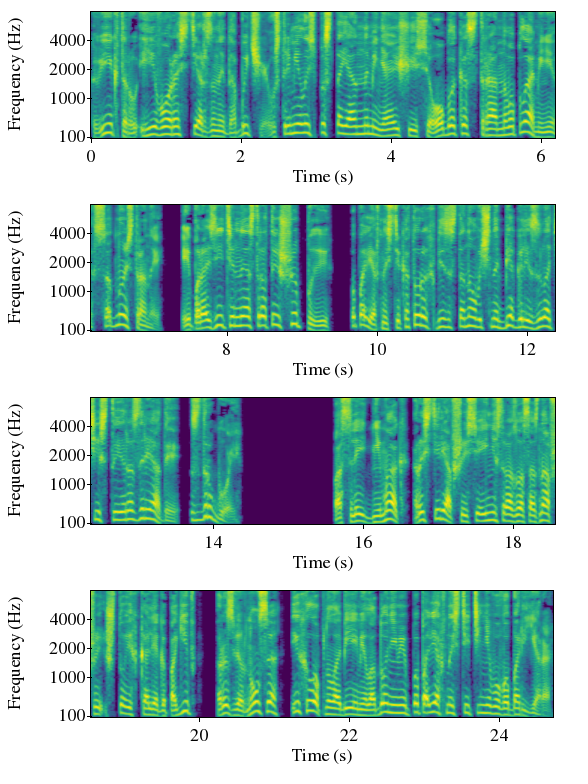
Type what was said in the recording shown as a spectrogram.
К Виктору и его растерзанной добыче устремилось постоянно меняющееся облако странного пламени с одной стороны и поразительной остроты шипы, по поверхности которых безостановочно бегали золотистые разряды, с другой. Последний маг, растерявшийся и не сразу осознавший, что их коллега погиб, развернулся и хлопнул обеими ладонями по поверхности теневого барьера.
